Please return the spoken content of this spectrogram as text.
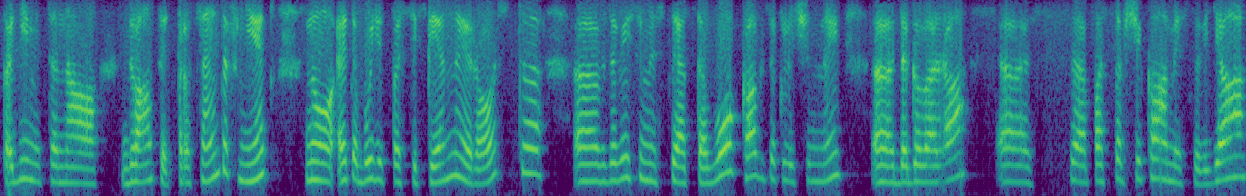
поднимется на 20%, нет, но это будет постепенный рост э, в зависимости от того, как заключены э, договора э, с поставщиками сырья,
